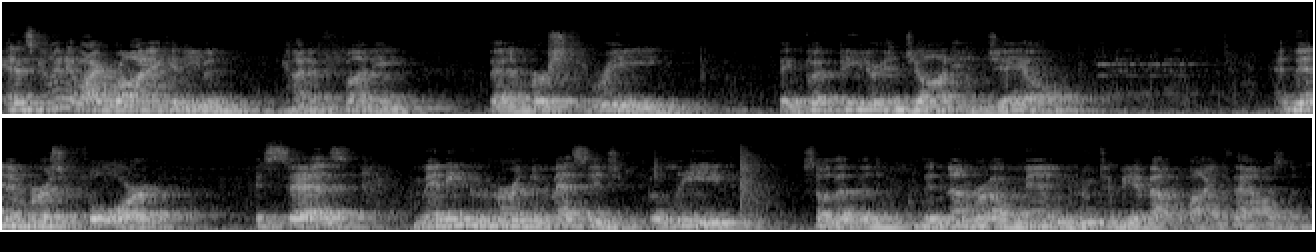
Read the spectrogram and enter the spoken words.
And it's kind of ironic and even kind of funny that in verse 3, they put Peter and John in jail. And then in verse 4, it says, Many who heard the message believed, so that the, the number of men grew to be about 5,000.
